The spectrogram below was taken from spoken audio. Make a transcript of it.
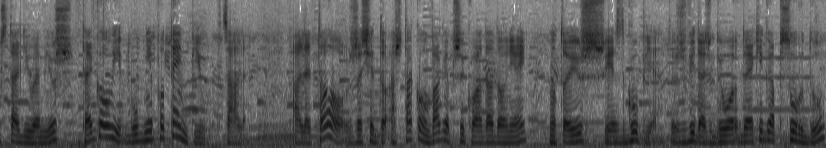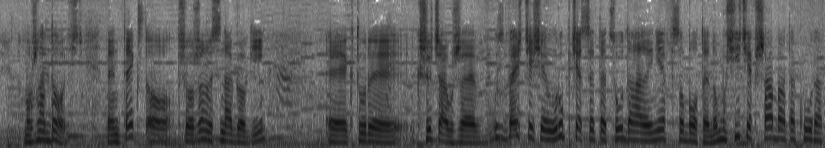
ustaliłem już, tego Bóg nie potępił wcale. Ale to, że się do, aż taką wagę przykłada do niej, no to już jest głupie. To już widać było, do jakiego absurdu można dojść. Ten tekst o przyłożonym synagogi, y, który krzyczał, że weźcie się, róbcie se te cuda, ale nie w sobotę. No musicie w szabat akurat.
